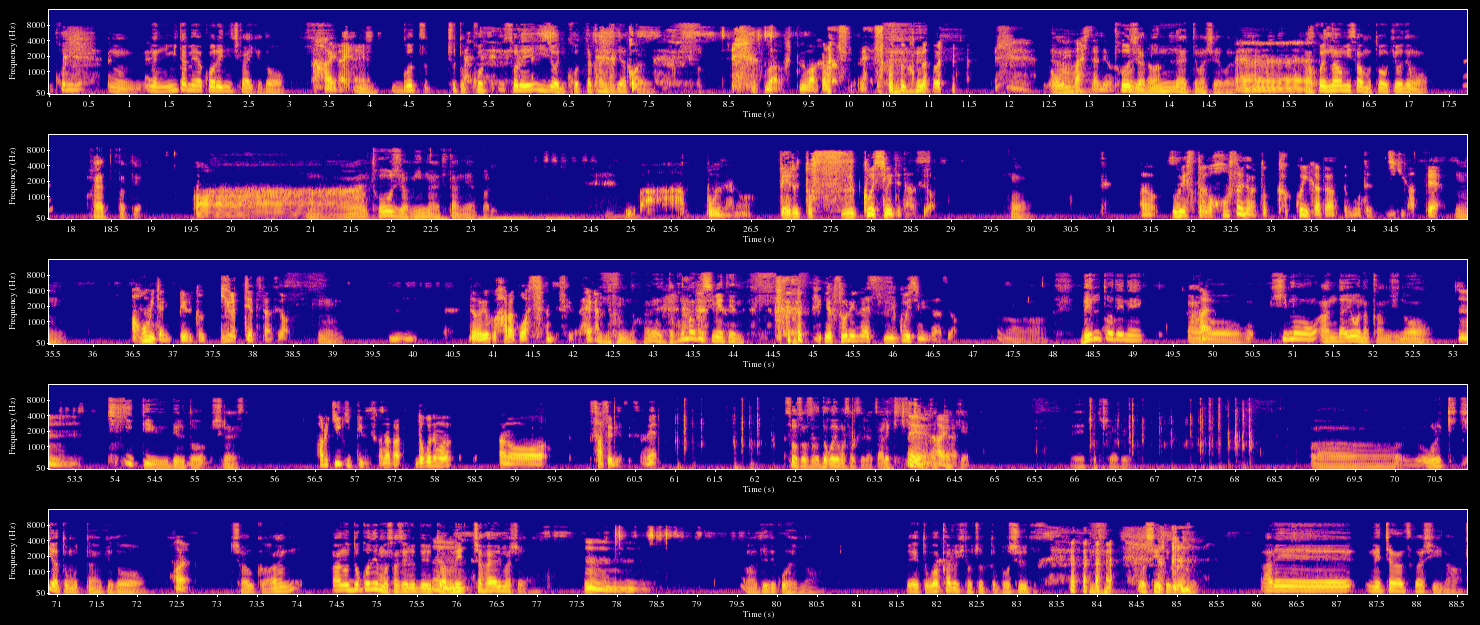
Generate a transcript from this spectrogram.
これ、うん、何見た目はこれに近いけど、はいはいはい。うん、ごっつ、ちょっとこ、それ以上に凝った感じでやってたの。まあ、普通わからんですよね。そのこだわり。おりましたね。当時はみな。んなやってましたよ、こえれ。えあ、これ、ナオミさんも東京でも流行ってたって。ああ。当時はみんなやってたね、やっぱり。うわー僕ね、あの、ベルトすっごい締めてたんですよ。ほあの、ウエストが細いのがとかっこいい方だって思ってた時期があって、う。うん。アホみたいにベルトギュッてやってたんですよ。うん。うん。だからよく腹壊してたんですけどね。なんだかね、どこまで締めてんの？いや、それぐらいすっごい締めてたんですよ。あーベルトでね、あの、紐を編んだような感じの、うん。キキっていうベルト知らないですか？あれ、キキって言うんですか？なんか、どこでも、あのー、刺せるやつですよね。そうそうそう、どこでもさせるやつ。あれキキじゃなかったっけ、えーちょっと調べよう。あー、俺キキやと思ったんやけど、はい。ちゃうか。あの、あの、どこでもさせるベルトはめっちゃ流行りましたよね。うん。あ、出てこへんな。えっ、と、わかる人ちょっと募集です。教えてください。あれ、めっちゃ懐かしいな。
